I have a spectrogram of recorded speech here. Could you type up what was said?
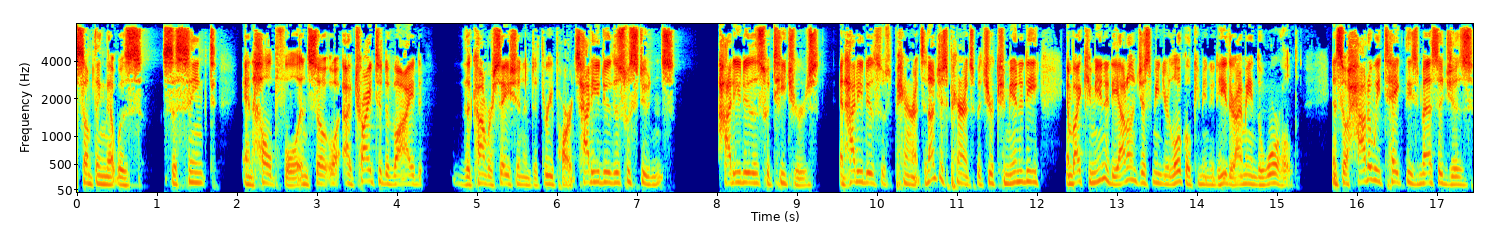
something that was succinct and helpful. And so I tried to divide the conversation into three parts. How do you do this with students? How do you do this with teachers? And how do you do this with parents? And not just parents, but your community. And by community, I don't just mean your local community either. I mean the world. And so how do we take these messages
